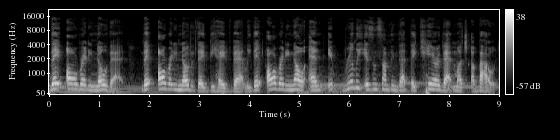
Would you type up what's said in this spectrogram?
they already know that. They already know that they behaved badly. They already know, and it really isn't something that they care that much about.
